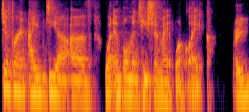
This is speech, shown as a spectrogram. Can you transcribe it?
different idea of what implementation might look like. I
